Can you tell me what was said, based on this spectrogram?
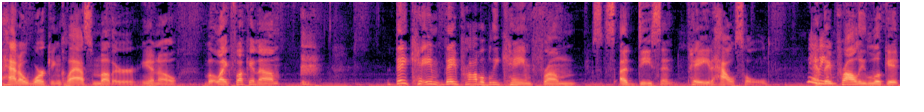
had a working class mother, you know, but like fucking um, they came, they probably came from a decent paid household, Maybe. and they probably look at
